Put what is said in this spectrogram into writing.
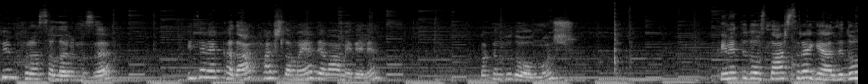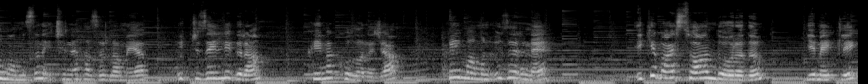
tüm pırasalarımızı bitene kadar haşlamaya devam edelim. Bakın bu da olmuş. Kıymetli dostlar sıra geldi dolmamızın içini hazırlamaya. 350 gram kıyma kullanacağım. Kıymamın üzerine 2 baş soğan doğradım. Yemeklik.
